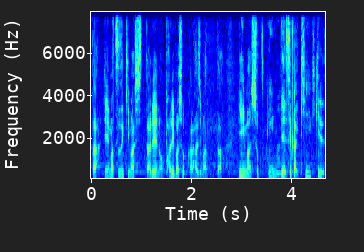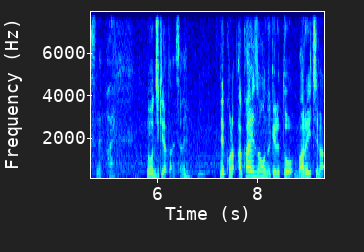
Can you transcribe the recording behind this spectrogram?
た、えーまあ、続きました。例のパリバショックから始まったリーマンショック、えー、世界金融危機ですね、はい、の時期だったんですよね。うんうん、でこの赤いゾーンを抜けると丸一番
